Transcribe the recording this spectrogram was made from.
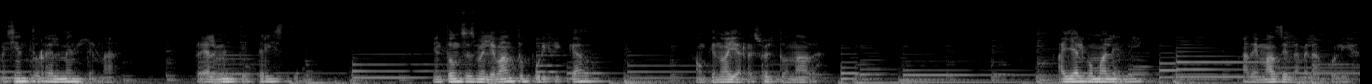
Me siento realmente mal, realmente triste. Entonces me levanto purificado, aunque no haya resuelto nada. Hay algo mal en mí, además de la melancolía.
